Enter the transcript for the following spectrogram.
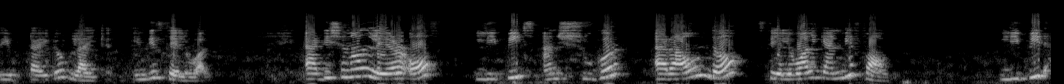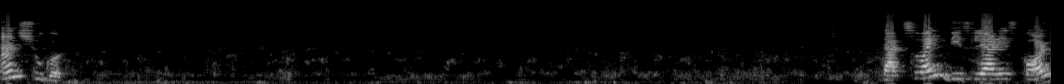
peptidoglycan in the cell wall. Additional layer of lipids and sugar around the cell wall can be found. Lipid and sugar. That's why this layer is called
